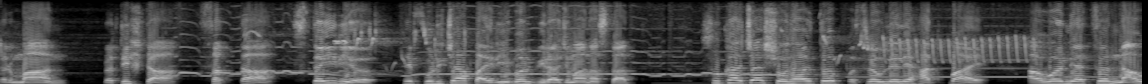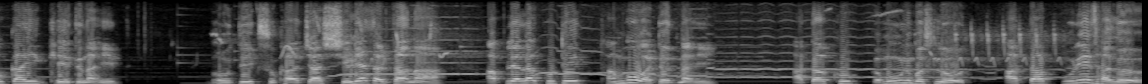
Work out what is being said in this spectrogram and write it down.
तर मान प्रतिष्ठा सत्ता स्थैर्य हे पुढच्या पायरीवर विराजमान असतात. सुखाच्या शोधार्थ पसरवलेले हातपाय आवडण्याचं नाव काही घेत नाहीत. भौतिक सुखाच्या शिड्या चढताना आपल्याला कुठे थांबू वाटत नाही. आता खूप कमवून बसलोत आता पुरे झालं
